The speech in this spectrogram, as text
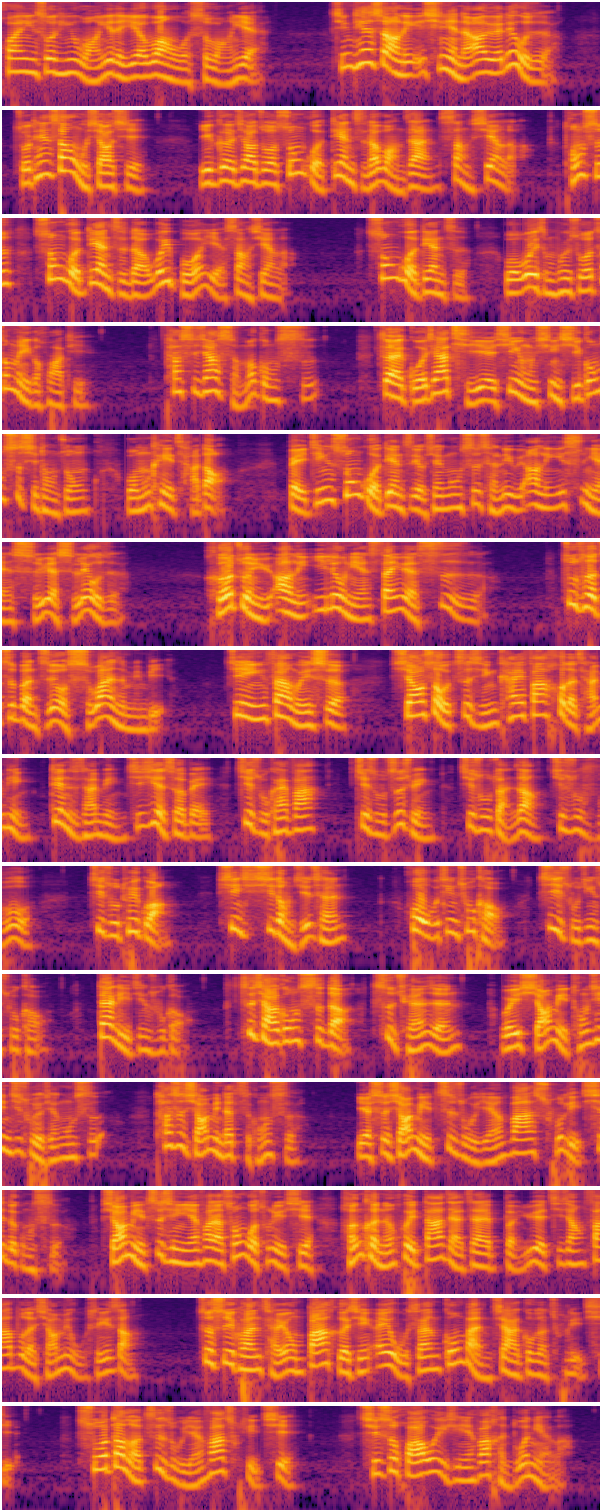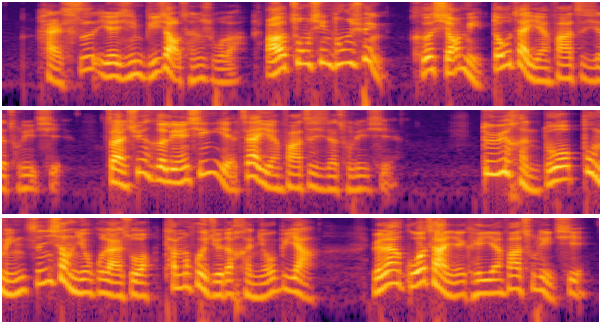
欢迎收听王爷的夜望，我是王爷。今天是二零一七年的二月六日。昨天上午消息，一个叫做松果电子的网站上线了，同时松果电子的微博也上线了。松果电子，我为什么会说这么一个话题？它是一家什么公司？在国家企业信用信息公示系统中，我们可以查到，北京松果电子有限公司成立于二零一四年十月十六日，核准于二零一六年三月四日。注册资本只有十万人民币，经营范围是销售自行开发后的产品、电子产品、机械设备、技术开发、技术咨询、技术转让、技术服务、技术推广、信息系统集成、货物进出口、技术进出口、代理进出口。这家公司的质权人为小米通信技术有限公司，它是小米的子公司，也是小米自主研发处理器的公司。小米自行研发的松果处理器很可能会搭载在本月即将发布的小米五 C 上。这是一款采用八核心 A 五三公版架构的处理器。说到了自主研发处理器，其实华为已经研发很多年了，海思也已经比较成熟了，而中兴通讯和小米都在研发自己的处理器，展讯和联芯也在研发自己的处理器。对于很多不明真相的用户来说，他们会觉得很牛逼啊！原来国产也可以研发处理器。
